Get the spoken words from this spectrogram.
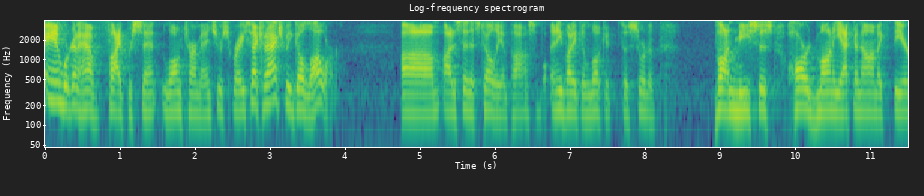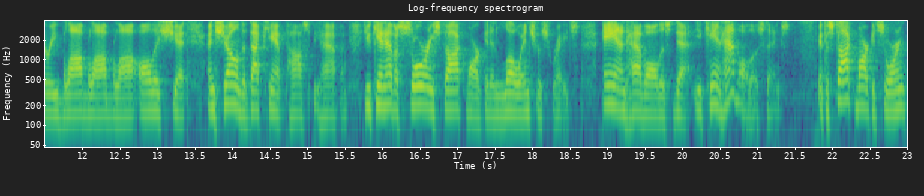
and we're going to have 5% long term interest rates, that could actually go lower. Um, I'd have said that's totally impossible. Anybody can look at the sort of von Mises, hard money economic theory, blah, blah, blah, all this shit, and shown that that can't possibly happen. You can't have a soaring stock market and low interest rates and have all this debt. You can't have all those things. If the stock market's soaring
